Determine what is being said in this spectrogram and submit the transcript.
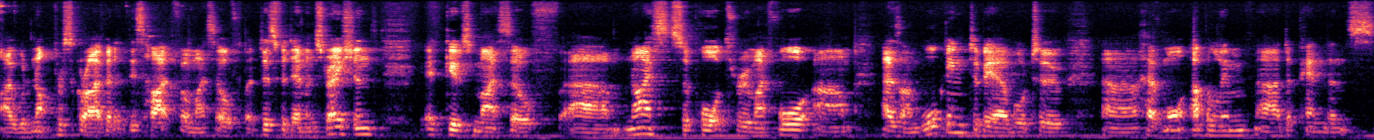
I would not prescribe it at this height for myself, but just for demonstrations, it gives myself um, nice support through my forearm as I'm walking to be able to uh, have more upper limb uh, dependence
